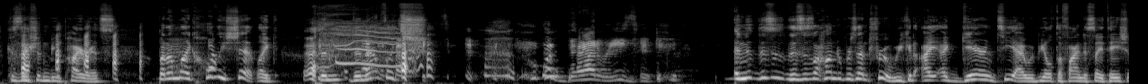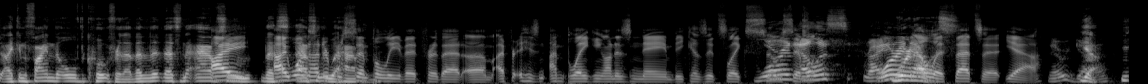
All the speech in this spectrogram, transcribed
because there shouldn't be pirates. But I'm like, holy shit! Like the the Netflix sh- what bad reason? And this is this is hundred percent true. We could, I, I guarantee, I would be able to find a citation. I can find the old quote for that. that, that- that's an I absolute. that's I absolutely what 100% happened. believe it for that. Um, I, his, i'm blanking on his name because it's like so Warren similar. Ellis, right? Warren, Warren Ellis. Ellis. That's it. Yeah. There we go. Yeah,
